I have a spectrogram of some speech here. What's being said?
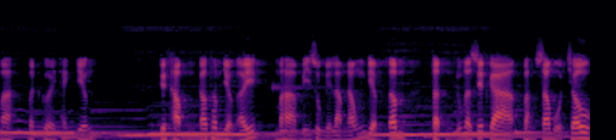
Mà bật cười thành tiếng. Tuyệt học cao thâm nhượng ấy Mà bị dùng để làm nóng điểm tâm Thật đúng là giết gà bằng sao mổ trâu.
